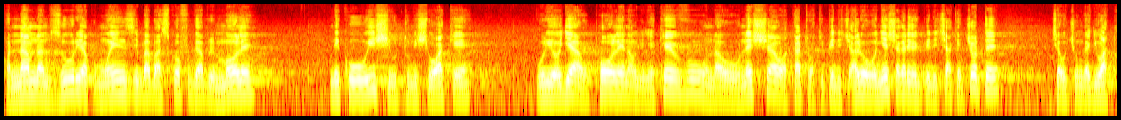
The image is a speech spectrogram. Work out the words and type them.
kwa namna nzuri ya kumwenzi Baba Askofu Gabriel Mole ni kuuishi utumishi wake uliojaa upole na unyenyekevu unaoonyesha wakati wa kipindi alioonyesha katika kipindi chake chote cha uchungaji wake.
